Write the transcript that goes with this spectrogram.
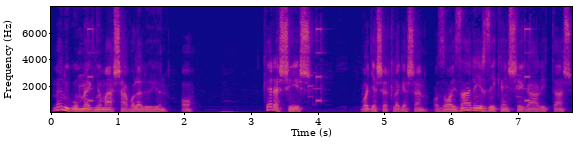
menügomb megnyomásával előjön a keresés, vagy esetlegesen a zajzár érzékenység állítás,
